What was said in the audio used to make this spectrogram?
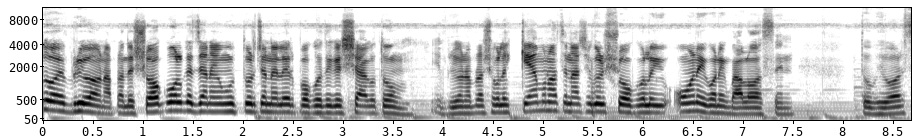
সো এভরিওয়ান আপনাদের সকলকে জানাই উত্তর চ্যানেলের পক্ষ থেকে স্বাগতম। এভরিওয়ান আপনারা সকলে কেমন আছেন? আশা করি সকলেই অনেক অনেক ভালো আছেন। তো ভিউয়ার্স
